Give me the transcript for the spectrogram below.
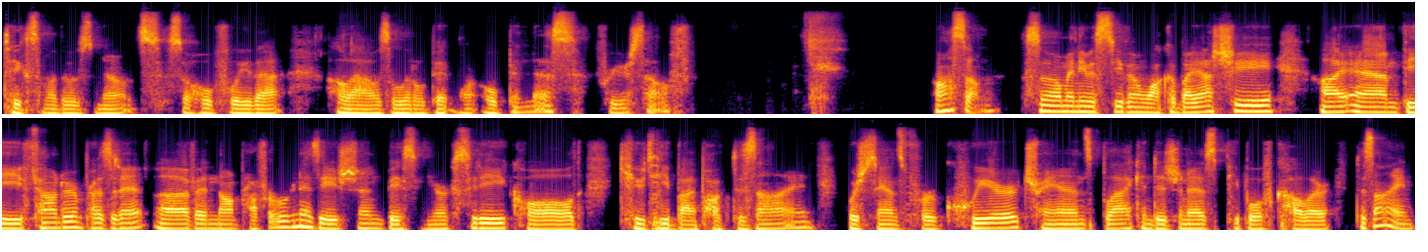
take some of those notes. So hopefully that allows a little bit more openness for yourself. Awesome. So, my name is Stephen Wakabayashi. I am the founder and president of a nonprofit organization based in New York City called QT BIPOC Design, which stands for Queer, Trans, Black, Indigenous, People of Color Design,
